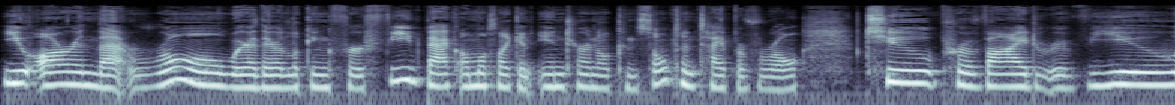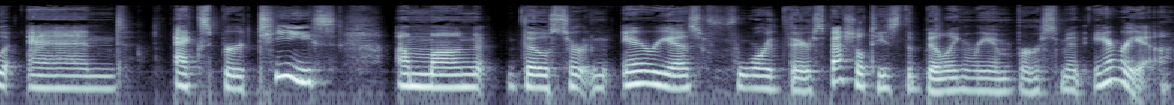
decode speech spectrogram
you are in that role where they're looking for feedback, almost like an internal consultant type of role to provide review and expertise among those certain areas for their specialties, the billing reimbursement area.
